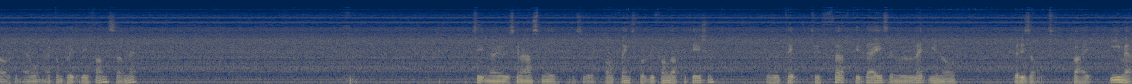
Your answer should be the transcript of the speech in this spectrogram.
Oh, I think I want a complete refund, so I'm it. See now it's going to ask me, oh thanks for the refund application. It will take to 30 days and we'll let you know the result by email.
